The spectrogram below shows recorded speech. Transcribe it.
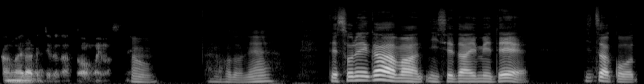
考えられてるなとは思いますね。うん。なるほどね。で、それが、まあ、2世代目で、実はこ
